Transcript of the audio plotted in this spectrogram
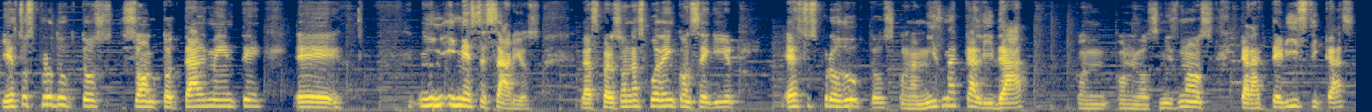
Y estos productos son totalmente eh, innecesarios. Las personas pueden conseguir estos productos con la misma calidad, con, con las mismas características,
